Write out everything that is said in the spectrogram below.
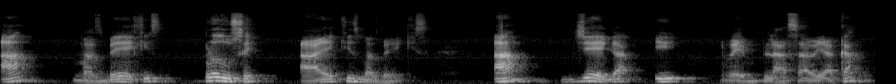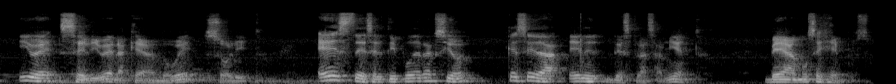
A más BX produce AX más BX. A llega y reemplaza a B acá y B se libera quedando B solito. Este es el tipo de reacción que se da en el desplazamiento. Veamos ejemplos.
